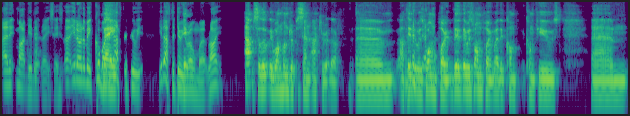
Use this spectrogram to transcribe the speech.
and it might be a bit racist. Uh, you know what I mean? Come on, Mate. you'd have to do it. You'd have to do your It- work, right? Absolutely 100% accurate though um i think there was one point there, there was one point where they com- confused um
